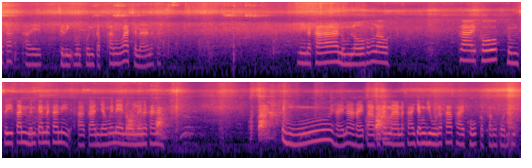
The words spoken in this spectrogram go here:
นะคะพาย สิริมงคลกับพังวาสนานะคะ นี่นะคะ หนุ่มโลของเราพลายโคกหนุ่มสีตันเหมือนกันนะคะ นี่ อาการยังไม่แน่นอนเลยนะคะนี่โอ้โหหายหน้าหายตาไปตั้งนานนะคะ ยังอยู่นะคะพลายโคกกับพังพลทิพย์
